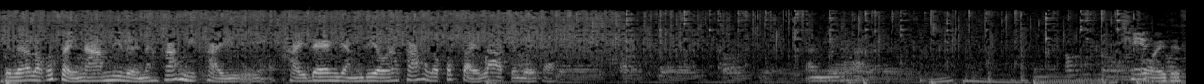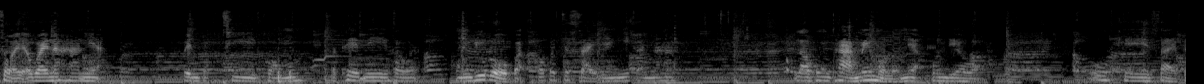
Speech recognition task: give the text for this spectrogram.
เสร็จแล้วเราก็ใส่น้ำนี่เลยนะคะ มีไข่อยู่ไข่แดงอย่างเดียวนะคะ เราก็ใส่ราดไปเลยค่ะ อันนี้นะคะชีสสวยๆเอาไว้นะคะ เนี่ย เป็นผักชีของประเทศนี้เขาของยุโรปอะเขาก็จะใส่อย่างนี้กันนะคะเราคงทานไม่หมดหรอกเนี่ย คนเดียวอะ โอเคใส่ไป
